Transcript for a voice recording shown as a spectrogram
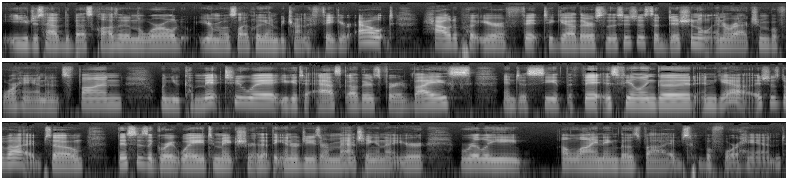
you just have the best closet in the world, you're most likely going to be trying to figure out how to put your fit together. So, this is just additional interaction beforehand, and it's fun. When you commit to it, you get to ask others for advice and just see if the fit is feeling good. And yeah, it's just a vibe. So, this is a great way to make sure that the energies are matching and that you're really aligning those vibes beforehand.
